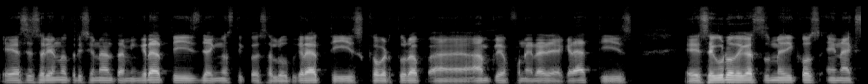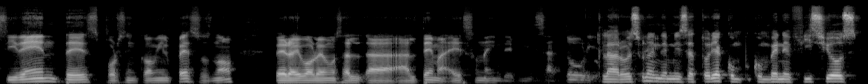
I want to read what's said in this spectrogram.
eh, asesoría nutricional también gratis, diagnóstico de salud gratis, cobertura ah, amplia funeraria gratis, eh, seguro de gastos médicos en accidentes por 5 mil pesos, ¿no? pero ahí volvemos al, al tema, es una indemnizatoria. Claro, es una indemnizatoria con, con beneficios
